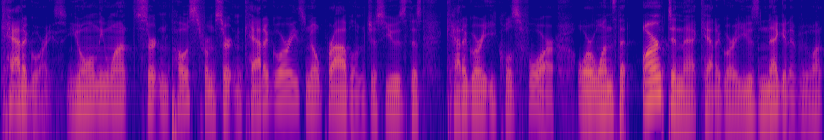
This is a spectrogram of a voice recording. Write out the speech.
categories. You only want certain posts from certain categories, no problem. Just use this category equals four. Or ones that aren't in that category, use negative. We want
